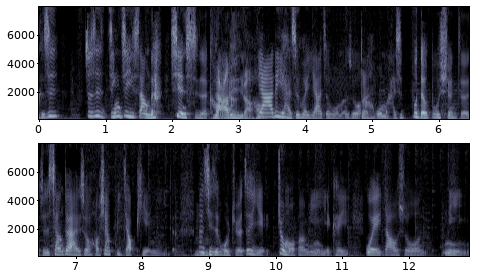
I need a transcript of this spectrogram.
可是。就是经济上的现实的压力了，压力还是会压着我们。说啊，我们还是不得不选择，就是相对来说好像比较便宜的。那其实我觉得这也就某方面也可以归到说，你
